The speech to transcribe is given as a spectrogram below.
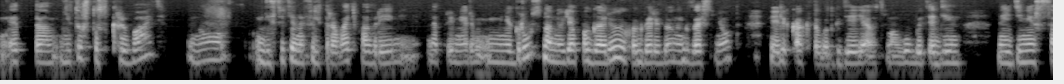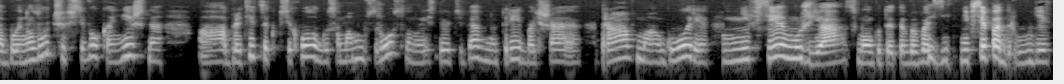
это не то, что скрывать, но действительно фильтровать по времени. Например, мне грустно, но я погорю, когда ребенок заснет, или как-то вот где я смогу быть один наедине с собой. Но лучше всего, конечно, а, обратиться к психологу самому взрослому, если у тебя внутри большая травма, горе. Не все мужья смогут это вывозить, не все подруги,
